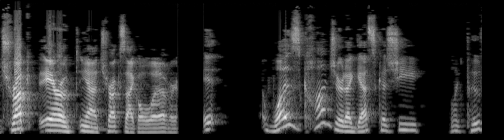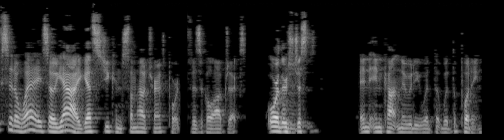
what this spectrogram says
truck arrow yeah truck cycle whatever it was conjured i guess because she like poofs it away so yeah i guess she can somehow transport physical objects or there's Hmm. just an incontinuity with the with the pudding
